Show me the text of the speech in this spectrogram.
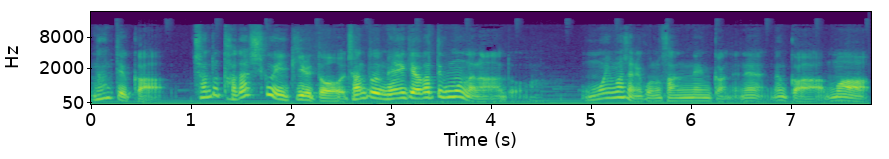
なんていうかちゃんと正しく生きるとちゃんと免疫上がっていくもんだなと。思いましたねこの3年間でね。なんかま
